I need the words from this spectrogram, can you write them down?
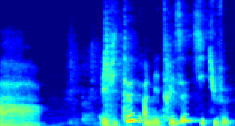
à éviter, à maîtriser, si tu veux.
